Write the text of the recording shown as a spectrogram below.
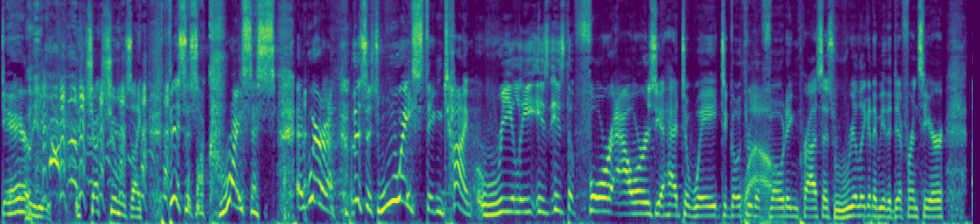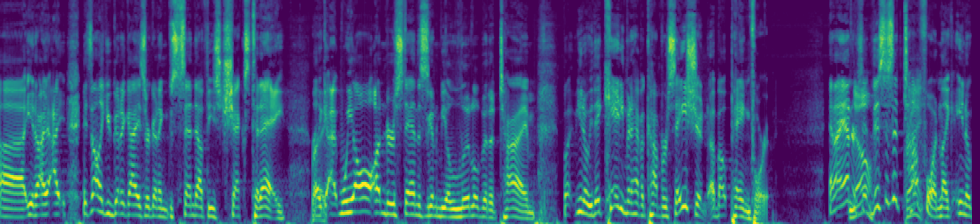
dare you?" And Chuck Schumer's like, "This is a crisis, and we're this is wasting time." Really, is is the four hours you had to wait to go through Wow. the voting process really going to be the difference here? Uh, you know, I, I, it's not like you good guys are going to send out these checks today. Like Right. I, we all understand this is going to be a little bit of time, but you know they can't even have a conversation about paying for it. And I understand No. this is a tough Right. one. Like you know,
